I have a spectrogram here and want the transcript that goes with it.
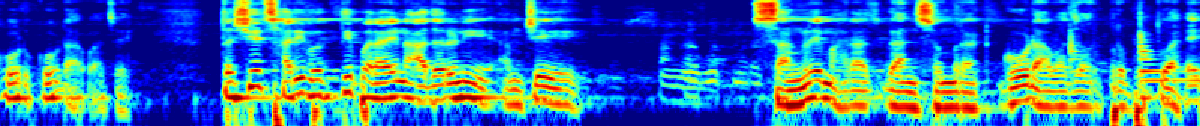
गोड गोड आवाज आहे. तसेच हरिभक्तीपरायण आदरणीय आमचे सांगळे महाराज गानसम्राट गोड आवाजावर प्रभुत्व आहे.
